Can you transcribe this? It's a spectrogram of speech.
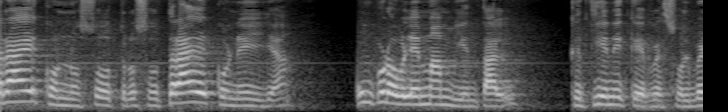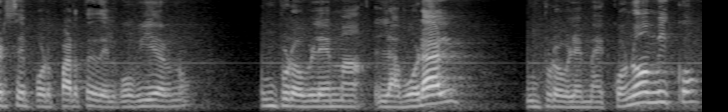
trae con nosotros o trae con ella un problema ambiental que tiene que resolverse por parte del gobierno, un problema laboral, un problema económico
